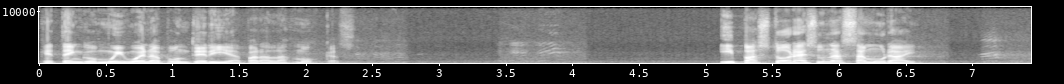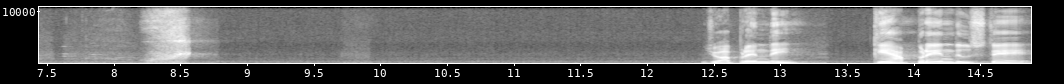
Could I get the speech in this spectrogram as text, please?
que tengo muy buena puntería para las moscas. Y pastora es una samurái. Yo aprendí. ¿Qué aprende usted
